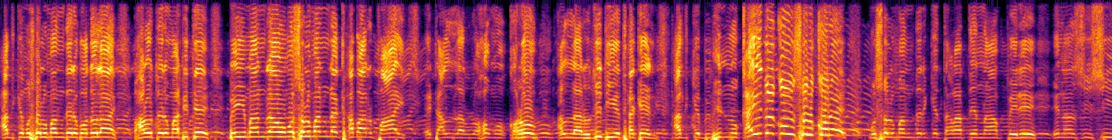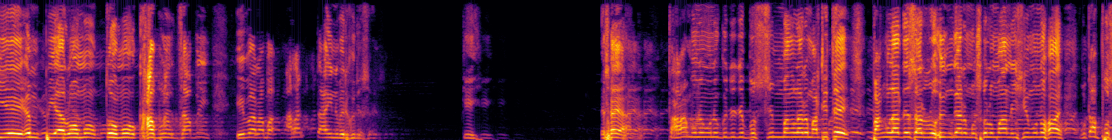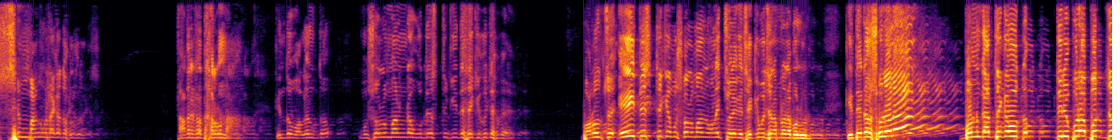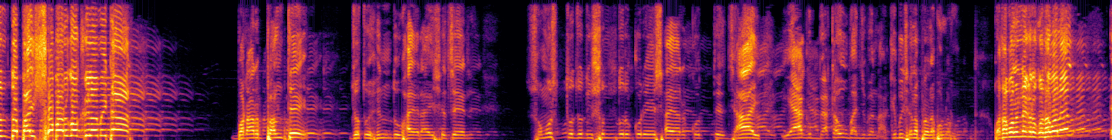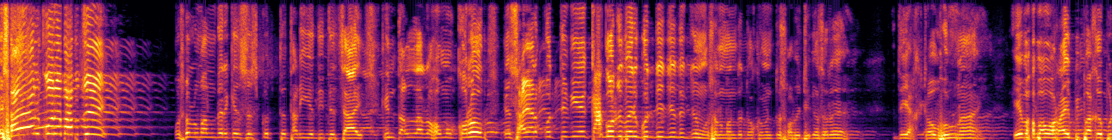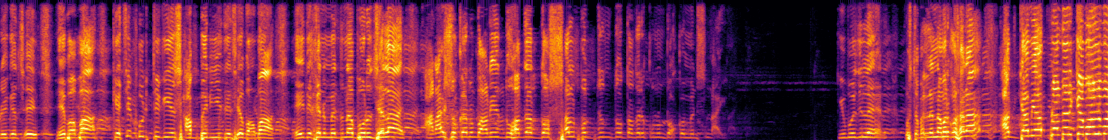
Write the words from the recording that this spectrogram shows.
আজকে মুসলমানদের বদলায় ভারতের মাটিতে বেঈমানরা ও মুসলমানরা খাবার পায়। এটা আল্লাহর রহম ও করম আল্লাহ রুজি দিয়ে থাকেন। আজকে বিভিন্ন কায়দা কৌশল করে মুসলমানদেরকে তাড়াতে না পেরে এনআরসি, সিএ এমপি আর অমক তমক হাবু যাবি এবার আবার আর একটা আইন বের করেছে। কি? তারা মনে মনে করছে যে পশ্চিম বাংলার মাটিতে বাংলাদেশ আর রোহিঙ্গার মুসলমান এসে মনে হয় গোটা পশ্চিম বাংলাটাকে দখল করে। তাদের একটা ধারণা। কিন্তু বলেন তো, মুসলমানরা ও দেশ থেকে দেশে কি করতে হবে? বরঞ্চ এই দেশ থেকে মুসলমান অনেক চলে গেছে। কি বুঝছেন আপনারা বলুন? কিন্তু এটাও শুনেলেন বনগা থেকে ত্রিপুরা পর্যন্ত বাইশশো বর্গ কিলোমিটার। বর্ডার প্রান্তে যত হিন্দু ভাইরা এসেছেন, সমস্ত যদি সুন্দর করে এসায়ার করতে যায়, এক বেটাও বাজবে না। কি বুঝছেন আপনারা বলুন? কথা বলেন না কেন? কথা বলেন? এসায়ার করে বাবজি মুসলমানদেরকে শেষ করতে তাড়িয়ে দিতে চায়। কিন্তু আল্লাহ রহম করব, এ সায়ার করতে গিয়ে কাগজ বের করতে গিয়ে দেখছি মুসলমানদের ডকুমেন্ট তো সবই ঠিক আছে রে। এতে একটাও ভুল নাই। এ বাবা ওরাই বিপাকে পড়ে গেছে। এ বাবা কেচে খুঁড়তে গিয়ে সাপ বেরিয়ে গেছে বাবা। এই দেখেন মেদিনীপুর জেলায় আড়াইশো কার বাড়ি দু হাজার দশ সাল পর্যন্ত তাদের কোনো ডকুমেন্টস নাই। কি বুঝলেন? বুঝতে পারলেন না আমার কথা না আজকে আমি আপনাদেরকে বলব,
